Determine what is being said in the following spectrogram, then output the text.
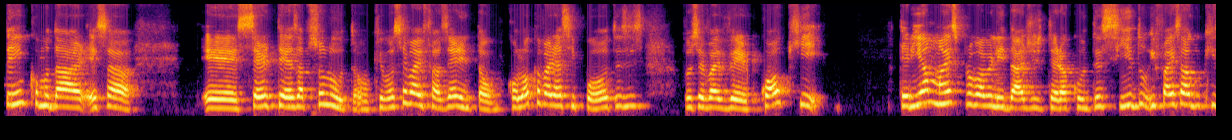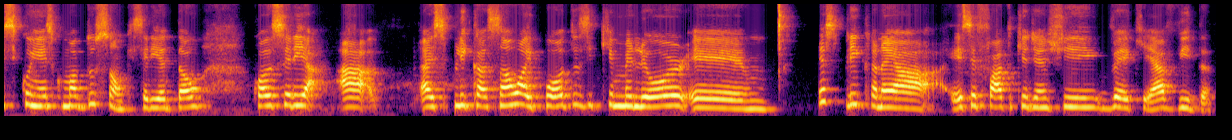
tem como dar essa é, certeza absoluta. O que você vai fazer, então, coloca várias hipóteses, você vai ver qual que teria mais probabilidade de ter acontecido e faz algo que se conhece como abdução, que seria, então, qual seria a, a explicação, a hipótese que melhor é, explica né, a, esse fato que a gente vê, que é a vida.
